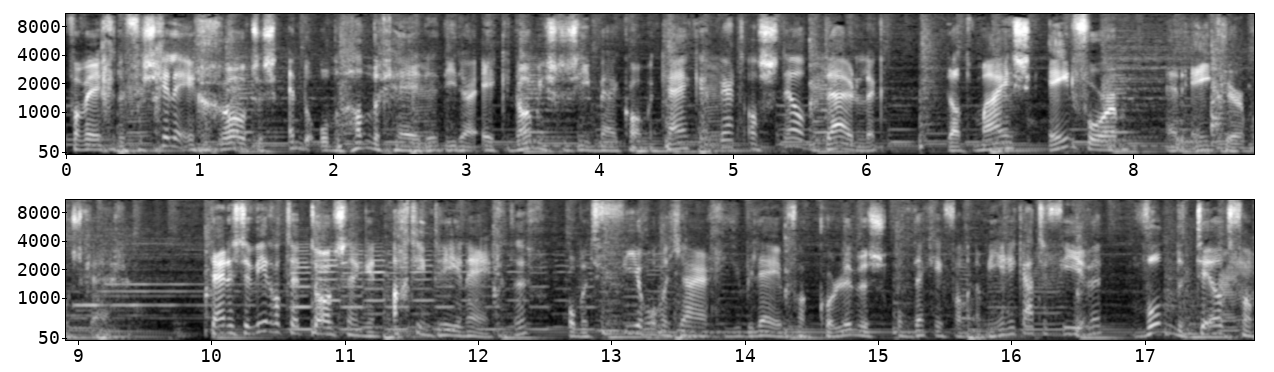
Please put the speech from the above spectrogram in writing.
Vanwege de verschillen in groottes en de onhandigheden die daar economisch gezien bij komen kijken, werd al snel duidelijk dat mais één vorm en één kleur moest krijgen. Tijdens de wereldtentoonstelling in 1893, om het 400-jarige jubileum van Columbus' ontdekking van Amerika te vieren, won de teelt van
